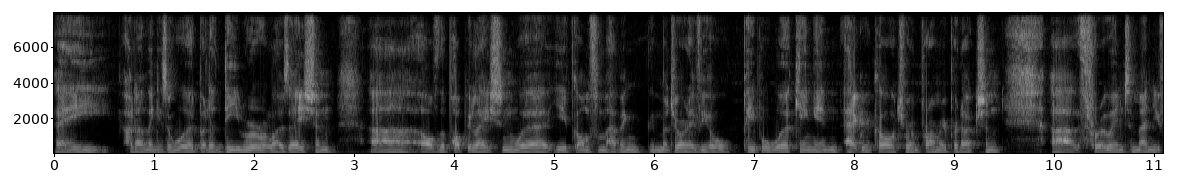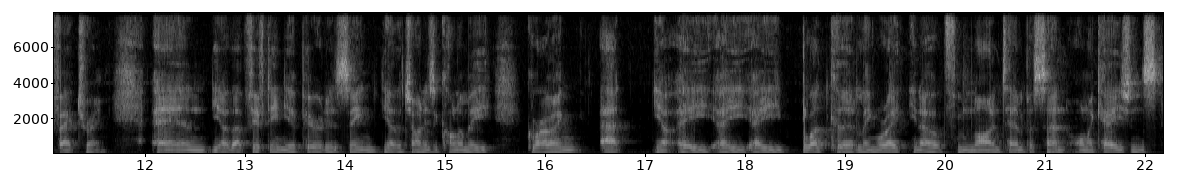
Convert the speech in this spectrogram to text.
a, I don't think it's a word, but a deruralization uh, of the population where you've gone from having the majority of your people working in agriculture and primary production uh, through into manufacturing. And, you know, that 15 year period has seen, you know, the Chinese economy growing at you know, a, a, a blood curdling rate, you know, from nine, 10% on occasions,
